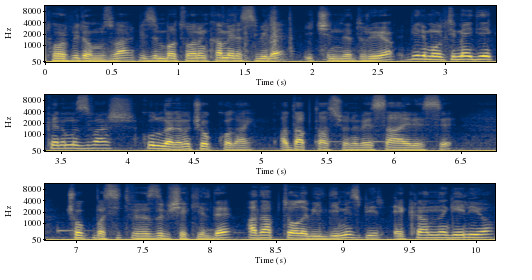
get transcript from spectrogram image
torpidomuz var. Bizim Batuhan'ın kamerası bile içinde duruyor. Bir multimedya ekranımız var. Kullanımı çok kolay. Adaptasyonu vesairesi çok basit ve hızlı bir şekilde adapte olabildiğimiz bir ekranla geliyor.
